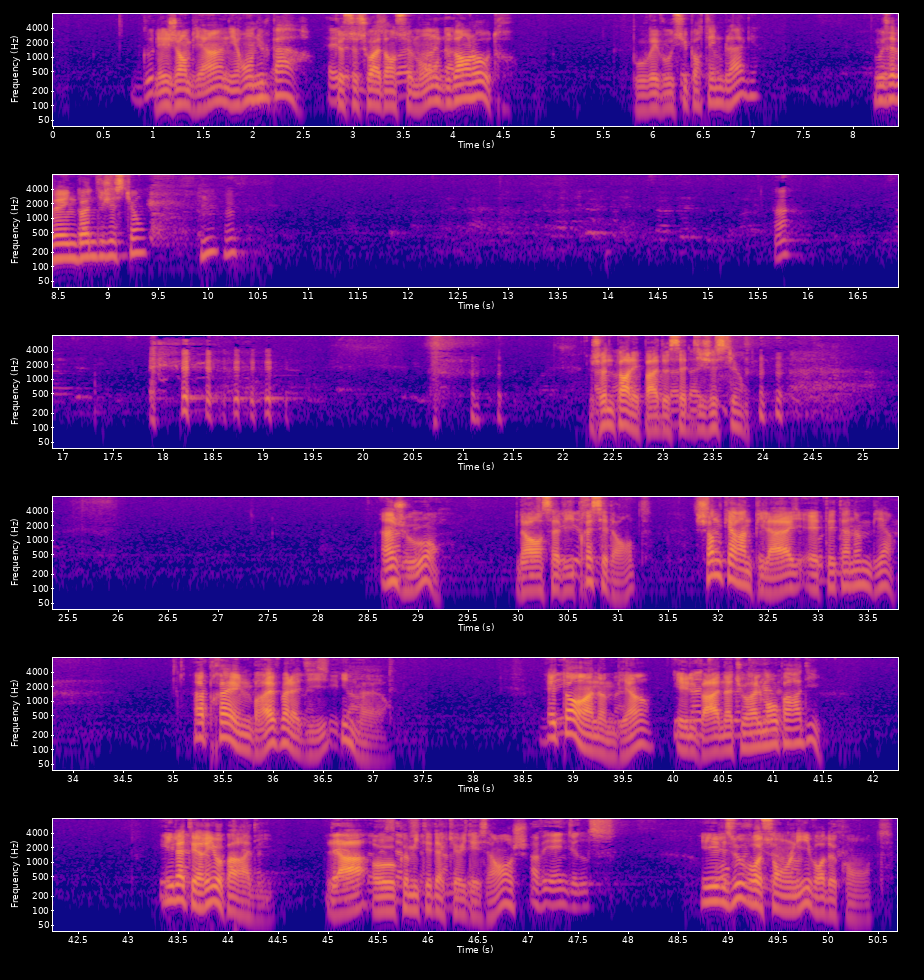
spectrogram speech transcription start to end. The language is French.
Les gens bien n'iront nulle part, que ce soit dans ce monde ou dans l'autre. Pouvez-vous supporter une blague? Vous avez une bonne digestion? Hmm? Hein? Je ne parlais pas de cette digestion. Un jour, dans sa vie précédente, Shankaran Pillai était un homme bien. Après une brève maladie, il meurt. Étant un homme bien, il va naturellement au paradis. Il atterrit au paradis. Là, au comité d'accueil des anges, ils ouvrent son livre de comptes.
